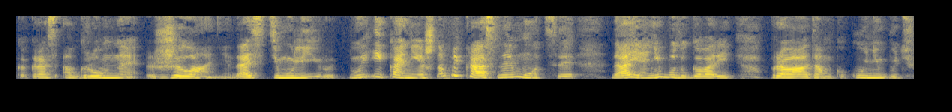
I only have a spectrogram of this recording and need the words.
как раз огромное желание, да, стимулируют. Ну и, конечно, прекрасные эмоции – да, я не буду говорить про там какую-нибудь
